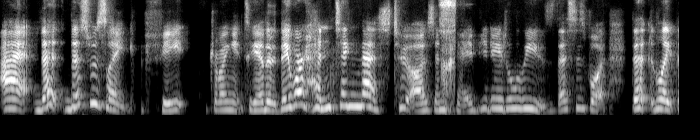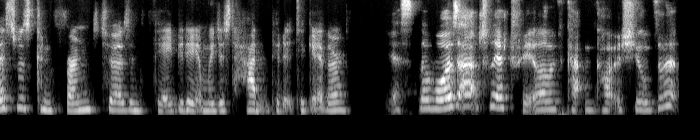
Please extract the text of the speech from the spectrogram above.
Uh, that this was like fate drawing it together. They were hinting this to us in February, Louise. This is what that like this was confirmed to us in February and we just hadn't put it together. Yes, there was actually a trailer with Captain Carter Shields in it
